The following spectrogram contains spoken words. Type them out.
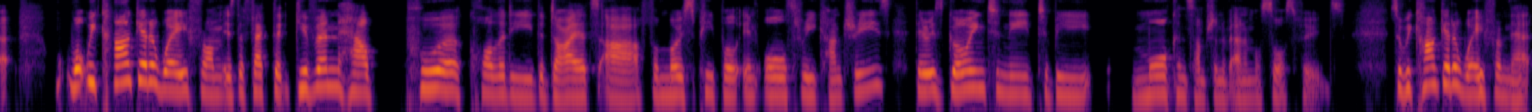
Uh, what we can't get away from is the fact that given how poor quality the diets are for most people in all three countries, there is going to need to be more consumption of animal source foods. So we can't get away from that.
